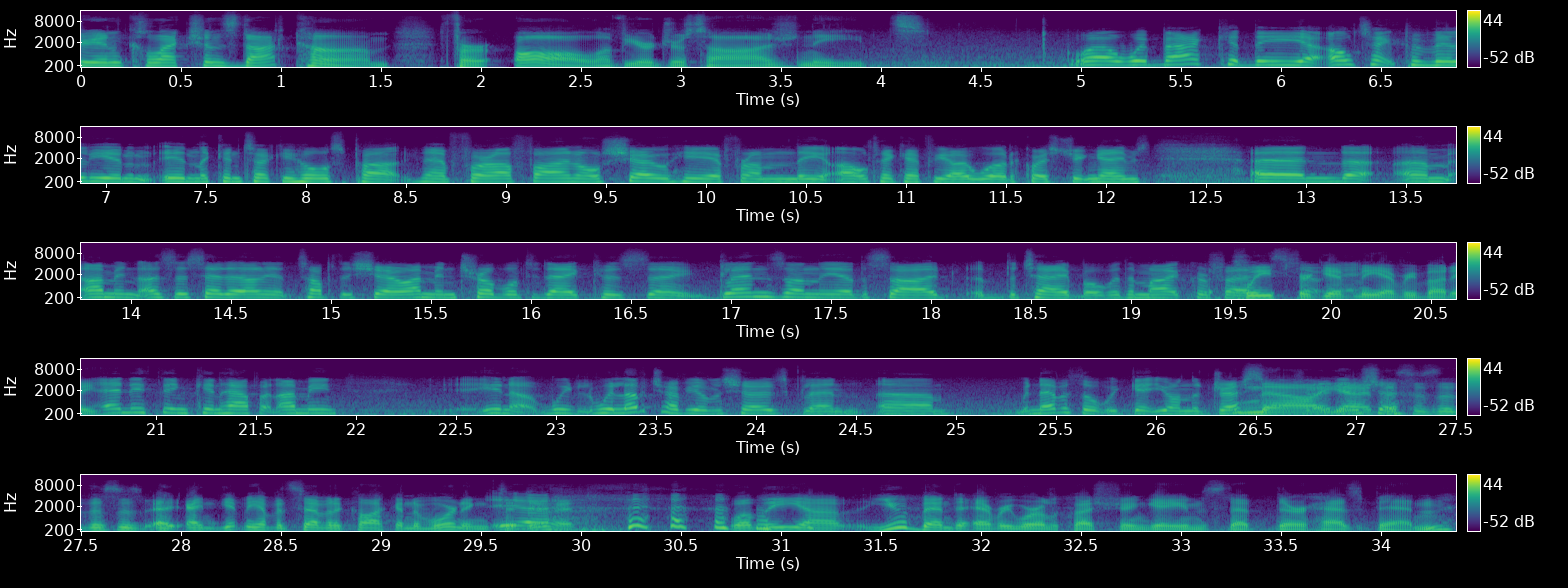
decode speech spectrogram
equestriancollections.com for all of your dressage needs. Well, we're back at the uh, Alltech Pavilion in the Kentucky Horse Park now for our final show here from the Alltech FEI World Equestrian Games. And uh, um, I mean, as I said earlier at the top of the show, I'm in trouble today because uh, Glenn's on the other side of the table with a microphone. Please forgive so me, everybody. Anything can happen. I mean, you know, we we love to have you on the shows, Glenn. Um, we never thought we'd get you on the dress. No, yeah, show. this is a, this is a, and get me up at seven o'clock in the morning to yeah. do it. well, the uh, you've been to every World Equestrian Games that there has been.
